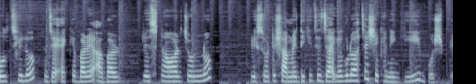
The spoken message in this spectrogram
বলছিল যে একেবারে আবার রেস্ট নেওয়ার জন্য রিসোর্টের সামনের দিকে যে জায়গাগুলো আছে সেখানে গিয়েই বসবে।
